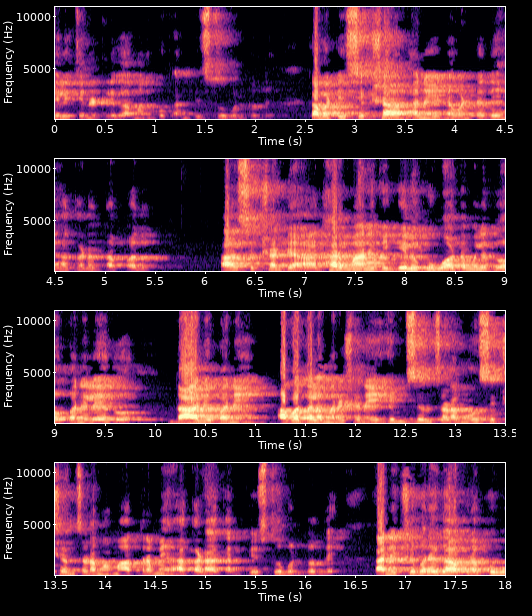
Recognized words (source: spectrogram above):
గెలిచినట్లుగా మనకు కనిపిస్తూ ఉంటుంది. కాబట్టి శిక్ష అనేటువంటిది అక్కడ తప్పదు. ఆ శిక్ష అంటే అధర్మానికి గెలుపు ఓటములతో పని లేదు. దాని పని అవతల మనిషిని హింసించడము శిక్షించడము మాత్రమే అక్కడ కనిపిస్తూ ఉంటుంది. కానీ చివరిగా ప్రభువు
